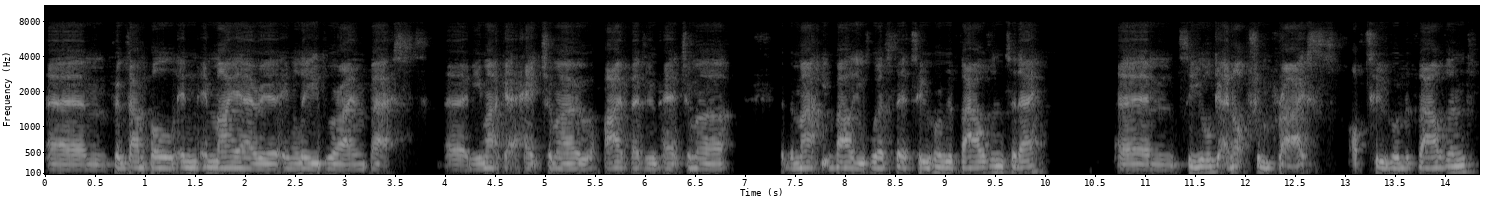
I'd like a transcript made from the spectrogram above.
Um, for example, in, in my area in Leeds where I invest, um, you might get a HMO, a five bedroom HMO, but the market value is worth say 200,000 today. Um, so you'll get an option price of 200,000 and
